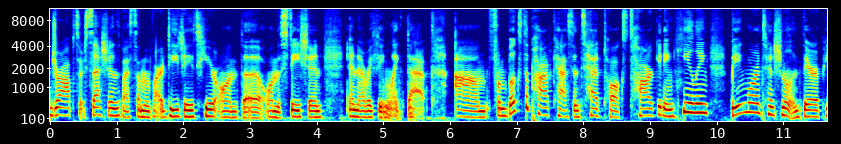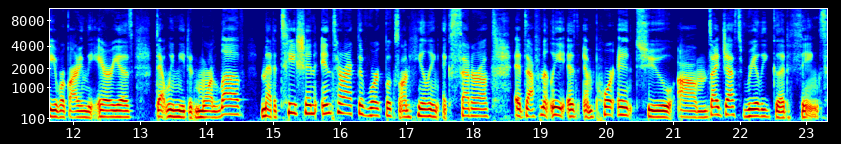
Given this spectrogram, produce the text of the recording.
drops or sessions by some of our DJs here on the on the station and everything like that. Um, from books to podcasts and TED Talks targeting healing, being more intentional in therapy regarding the areas that we needed more love, meditation, interactive workbooks on healing, etc. It definitely is important to um, digest really good things.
